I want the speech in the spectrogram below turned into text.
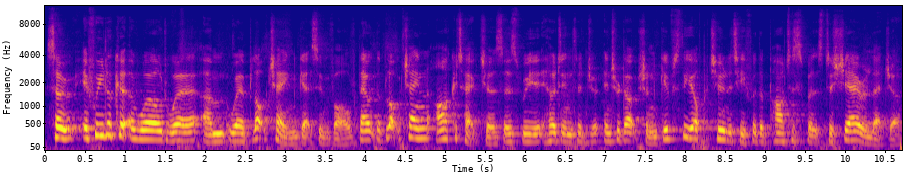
So if we look at a world where, um, where blockchain gets involved, now the blockchain architectures, as we heard in the introduction, gives the opportunity for the participants to share a ledger,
